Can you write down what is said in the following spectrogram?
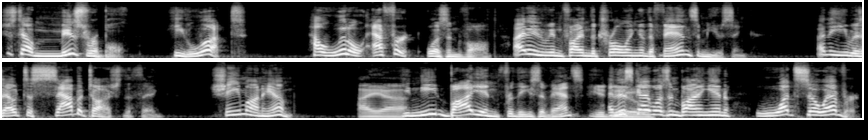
just how miserable he looked, how little effort was involved. I didn't even find the trolling of the fans amusing. I think he was out to sabotage the thing. Shame on him. I uh, You need buy in for these events. And this guy wasn't buying in whatsoever.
